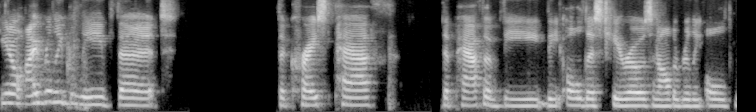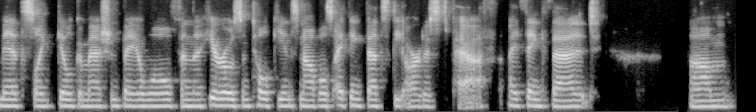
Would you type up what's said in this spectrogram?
you know, I really believe that the Christ path, the path of the the oldest heroes and all the really old myths like Gilgamesh and Beowulf and the heroes in Tolkien's novels, I think that's the artist's path. I think that um,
